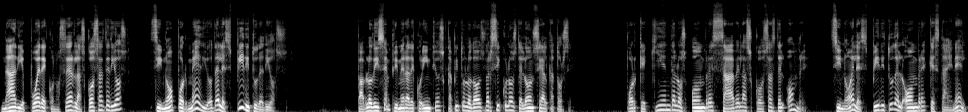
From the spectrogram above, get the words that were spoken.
Nadie puede conocer las cosas de Dios sino por medio del Espíritu de Dios. Pablo dice en 1 Corintios capítulo 2 versículos del 11 al 14. Porque ¿quién de los hombres sabe las cosas del hombre, sino el espíritu del hombre que está en él?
